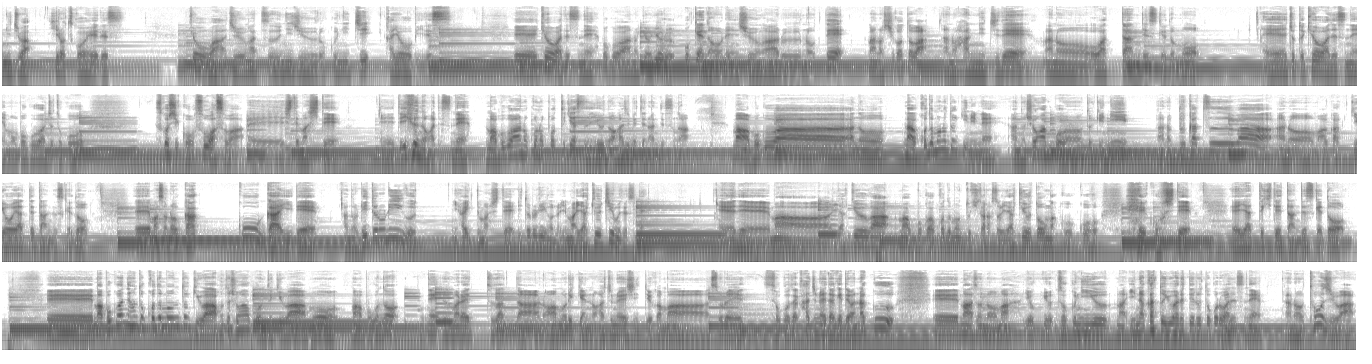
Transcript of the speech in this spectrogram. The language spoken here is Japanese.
んにちは。広津光平です。今日は10月26日火曜日です、えー、今日はですね僕はあの今日夜オケの練習があるので、あ、の仕事はあの半日であの終わったんですけども、えー、ちょっと今日はですねもう僕はちょっとこう少しこうそわそわ、えー、してまして、えー、っていうのがですねまあ僕はあのこのポッドキャストで言うのは初めてなんですがまあ僕はあの、まあ、子供の時にねあの小学校の時にあの部活はあの、まあ、楽器をやってたんですけど、えー、まあ、その学校外であのリトルリーグに入ってましてリトルリーグの、まあ、野球チームですね。えー、でまあ野球が、まあ、僕は子供の時からその野球と音楽をこう並行して、えー、やってきてたんですけど、えーまあ、僕はね本当子供の時は本当小学校の時はもう、まあ、僕のね、生まれ育ったあの青森県の八戸市っていうかまあそれそこで八戸だけではなく、えー、まあそのまあよよ俗に言う、まあ、田舎と言われているところはですねあの当時は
